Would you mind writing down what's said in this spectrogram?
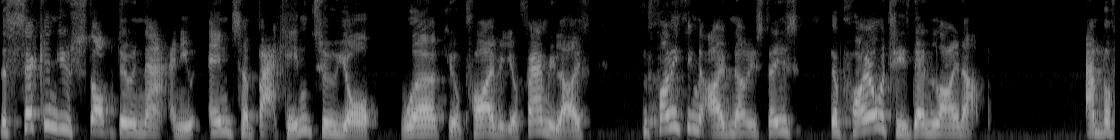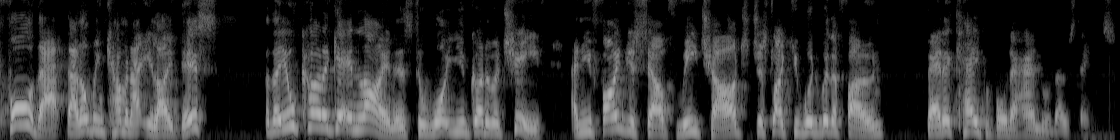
the second you stop doing that and you enter back into your work, your private, your family life, the funny thing that I've noticed is the priorities then line up. And before that, that all been coming at you like this, but they all kind of get in line as to what you've got to achieve. And you find yourself recharged just like you would with a phone better capable to handle those things.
